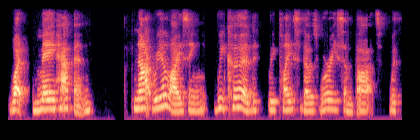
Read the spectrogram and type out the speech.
what may happen, not realizing we could replace those worrisome thoughts with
